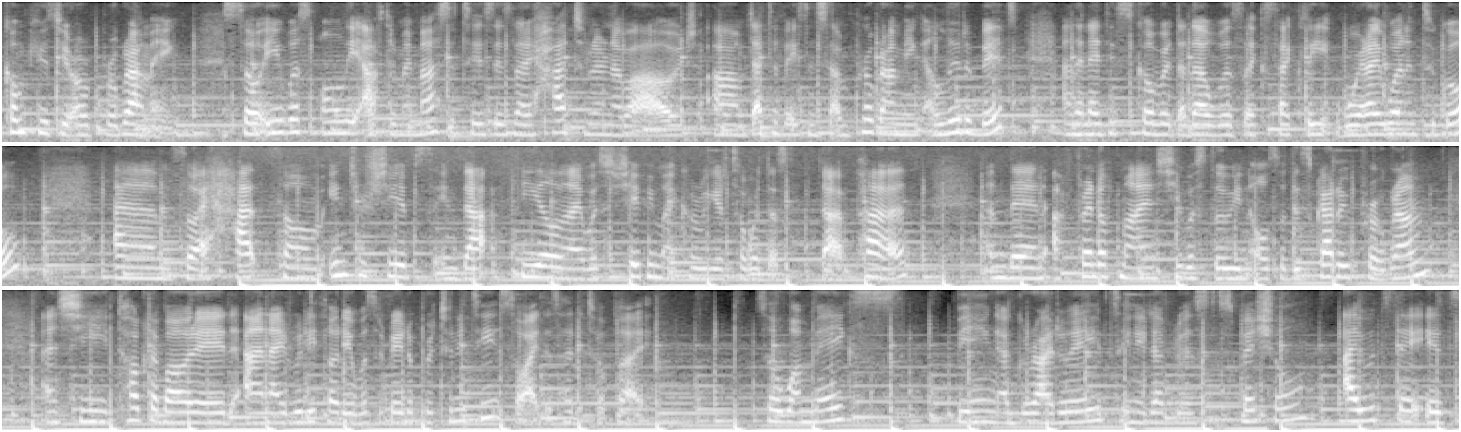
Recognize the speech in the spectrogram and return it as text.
computer or programming. So it was only after my master thesis that I had to learn about um, databases and programming a little bit, and then I discovered that that was exactly where I wanted to go. And so I had some internships in that field, and I was shaping my career toward that, that path. And then a friend of mine, she was doing also this graduate program, and she talked about it, and I really thought it was a great opportunity, so I decided to apply. So what makes being a graduate in AWS special? I would say it's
